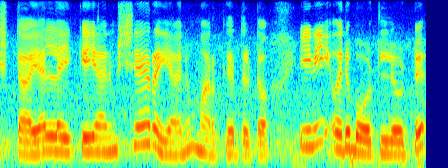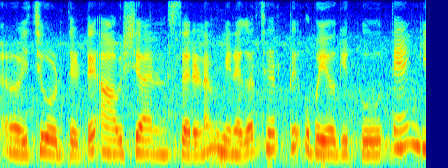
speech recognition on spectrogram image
ഇഷ്ടമായാൽ ലൈക്ക് ചെയ്യാനും ഷെയർ ചെയ്യാനും മറക്കരുത് കേട്ടോ ഇനി ഒരു ബോട്ടിലോട്ട് ഒഴിച്ചു കൊടുത്തിട്ട് ആവശ്യാനുസരണം വിനെഗർ ചേർത്ത് ഉപയോഗിക്കൂ. താങ്ക്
